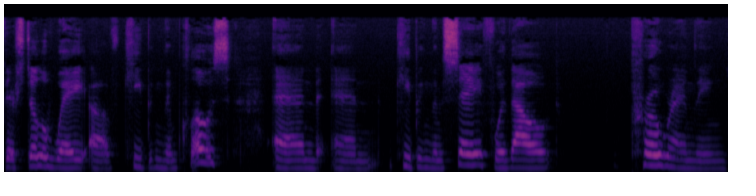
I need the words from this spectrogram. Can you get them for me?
There's still a way of keeping them close and and keeping them safe without programming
